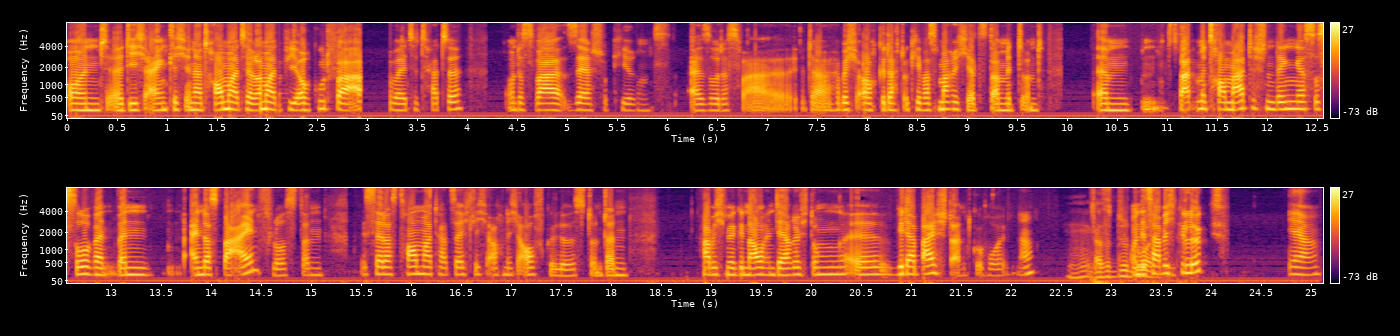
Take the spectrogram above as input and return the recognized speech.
und äh, die ich eigentlich in der Traumatherapie auch gut verarbeitet hatte. Und das war sehr schockierend. Also das war, da habe ich auch gedacht, okay, was mache ich jetzt damit? Und ähm, gerade mit traumatischen Dingen ist es so, wenn, wenn einen das beeinflusst, dann ist ja das Trauma tatsächlich auch nicht aufgelöst. Und dann habe ich mir genau in der Richtung äh, wieder Beistand geholt. Ne? Mhm. Also du, Und du, jetzt habe ich Glück, ja,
